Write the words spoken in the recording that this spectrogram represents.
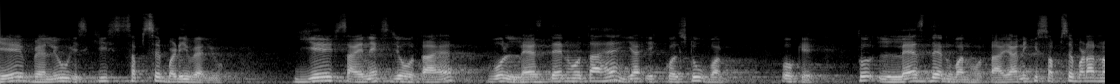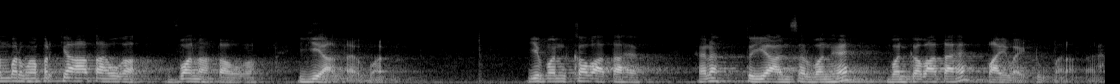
ये वैल्यू इसकी सबसे बड़ी वैल्यू ये साइन एक्स जो होता है, वो लेस देन होता है या इक्वल्स टू वन ओके तो लेस देन वन होता है। यानी कि सबसे बड़ा नंबर वहाँ पर क्या आता होगा? वन आता होगा। ये आता है वन ये वन कब आता है? है ना? तो ये आंसर वन है। वन कब आता है? पाई बाई टू पर आता है।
